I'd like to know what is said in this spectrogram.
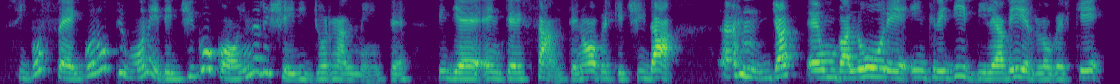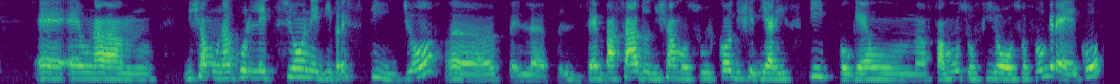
si posseggono, più monete GigoCoin ricevi giornalmente. Quindi è, è interessante, no? Perché ci dà ehm, già è un valore incredibile averlo perché è, è una diciamo, una collezione di prestigio, eh, è basato diciamo, sul codice di Aristippo, che è un famoso filosofo greco,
